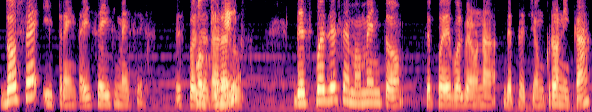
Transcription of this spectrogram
12 y 36 meses después de dar a luz. Después de ese momento se puede volver una depresión crónica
